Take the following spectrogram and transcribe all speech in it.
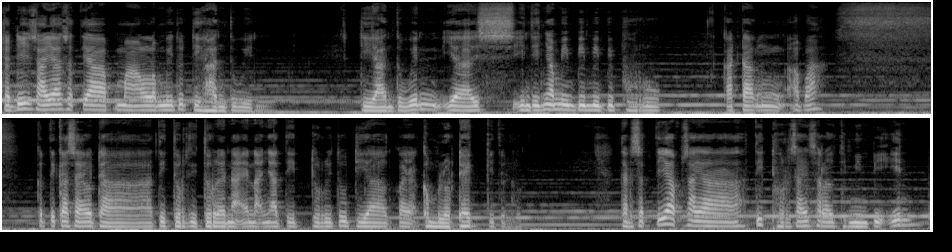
Jadi saya setiap malam itu dihantuin. Dihantuin ya intinya mimpi-mimpi buruk. Kadang apa ketika saya udah tidur-tidur enak-enaknya tidur itu dia kayak gemblodek gitu loh. Dan setiap saya tidur saya selalu dimimpiin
